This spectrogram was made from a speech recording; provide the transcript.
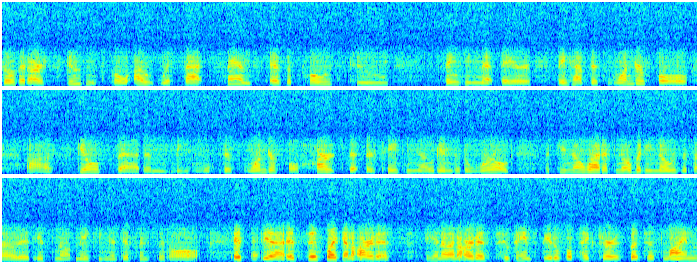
so that our students go out with that sense, as opposed to thinking that they're they have this wonderful uh, skill set and these, this wonderful heart that they're taking out into the world. But you know what? If nobody knows about it, it's not making a difference at all. It's yeah, it's just like an artist. You know, an artist who paints beautiful pictures but just lines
